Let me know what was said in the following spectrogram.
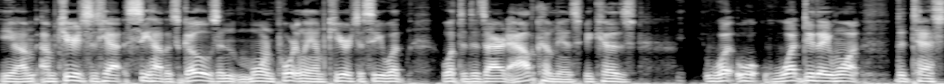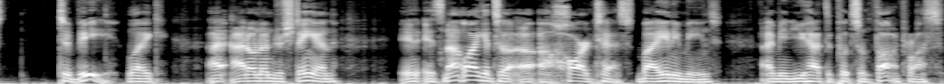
yeah, I'm I'm curious to see how, this goes, and more importantly, I'm curious to see what what the desired outcome is because what what do they want the test to be? Like, I I don't understand. It, it's not like it's a, a hard test by any means. I mean, you have to put some thought process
